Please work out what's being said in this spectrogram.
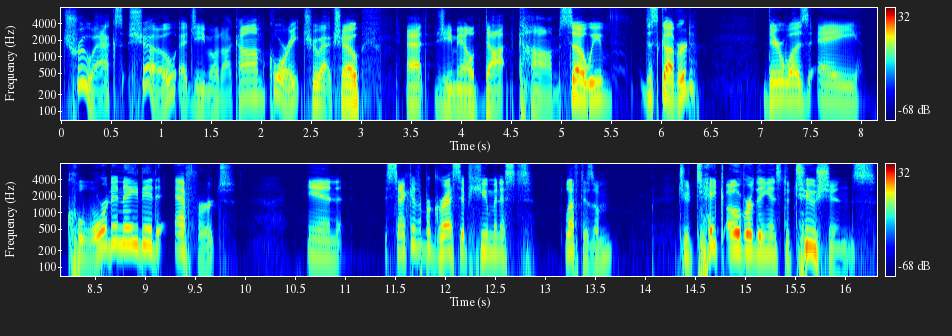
Truax Show at gmail.com. Corey Truax Show at gmail.com. So we've discovered there was a coordinated effort in secular progressive humanist leftism to take over the institutions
